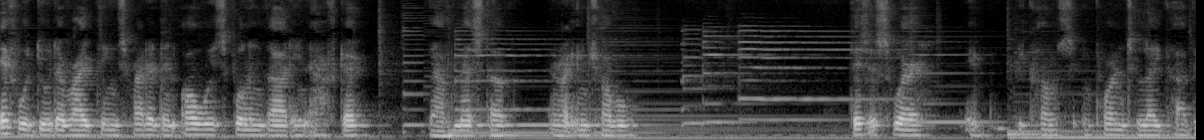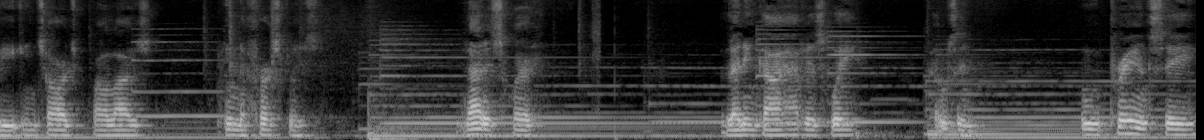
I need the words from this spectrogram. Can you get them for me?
if we do the right things rather than always pulling God in after we have messed up and are in trouble. This is where it becomes important to let God be in charge of our lives in the first place. That is where letting God have His way comes in. When we pray and say,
